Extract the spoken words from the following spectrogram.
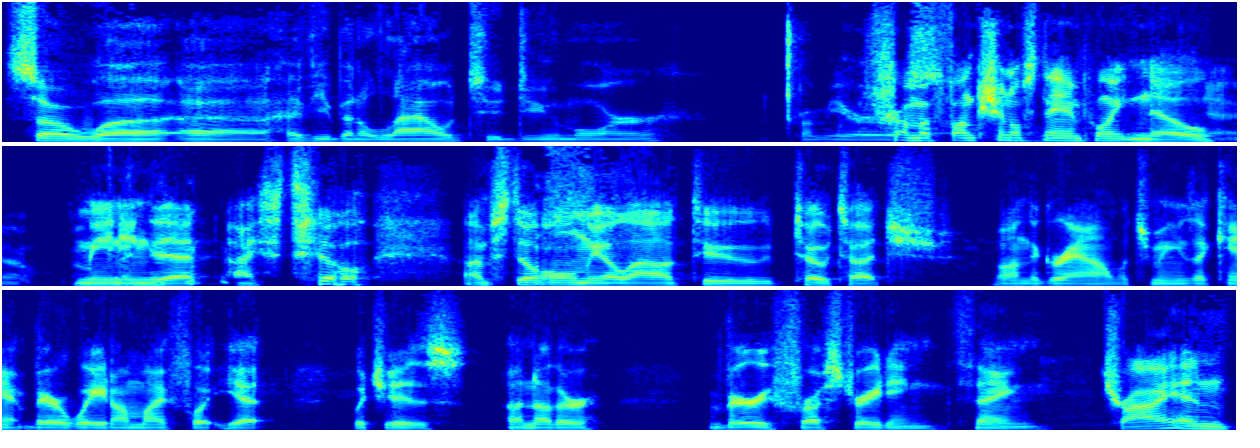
So, uh, uh, have you been allowed to do more from your? From a functional standpoint, no. no. Meaning that I still, I'm still only allowed to toe touch on the ground, which means I can't bear weight on my foot yet, which is another very frustrating thing. Try and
